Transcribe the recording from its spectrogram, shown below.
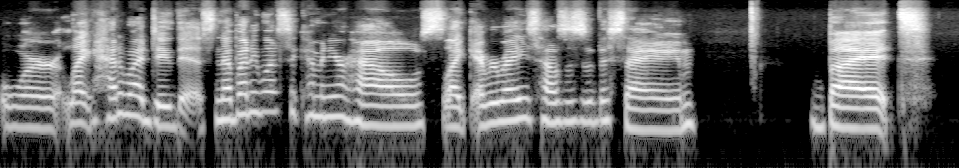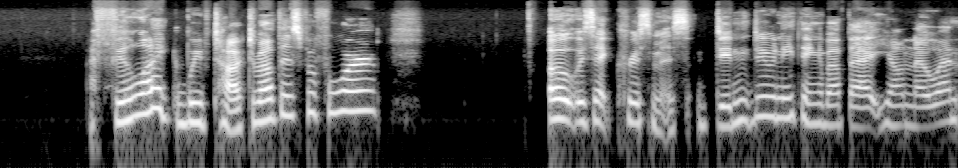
or like how do I do this? Nobody wants to come in your house. Like everybody's houses are the same. But I feel like we've talked about this before. Oh, it was at Christmas. Didn't do anything about that. Y'all know I'm,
